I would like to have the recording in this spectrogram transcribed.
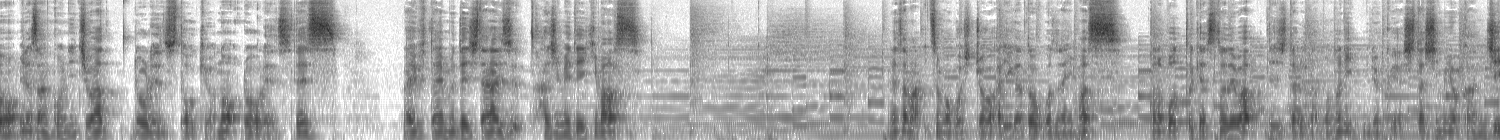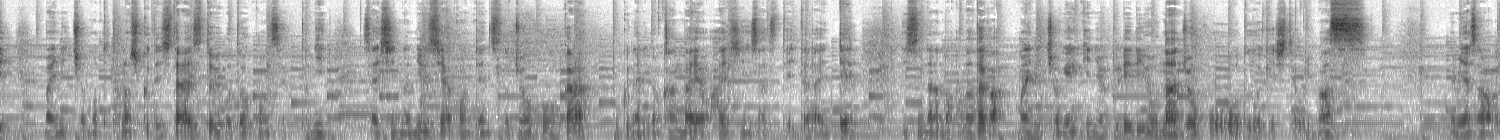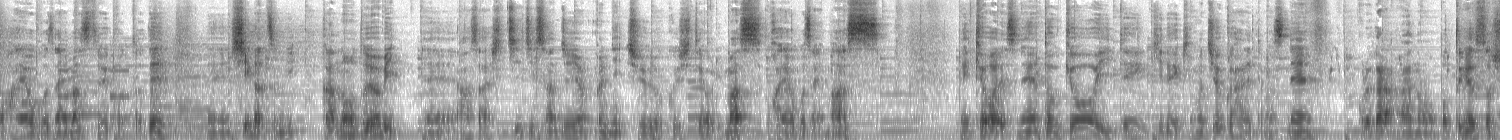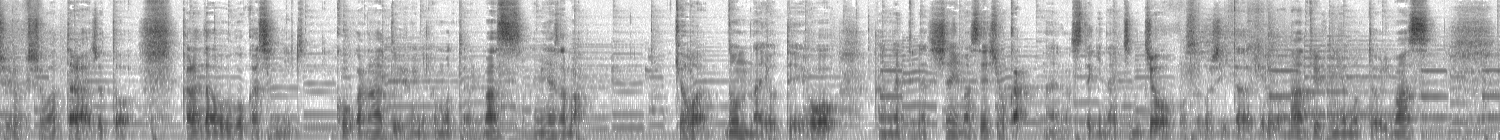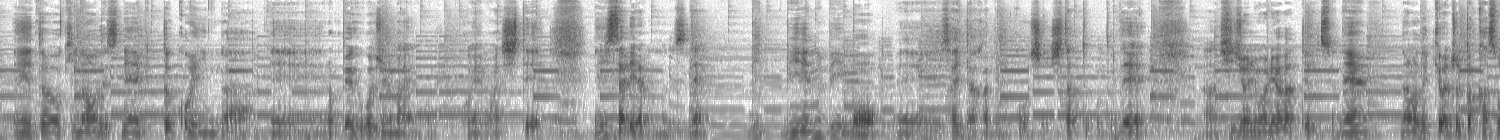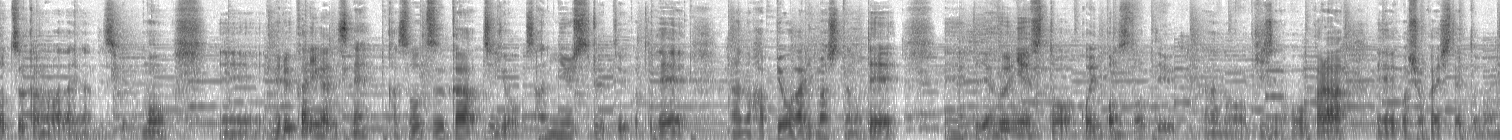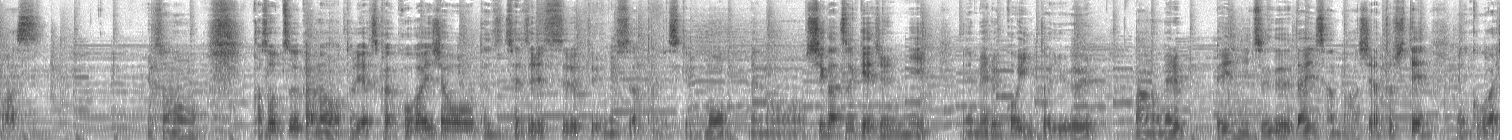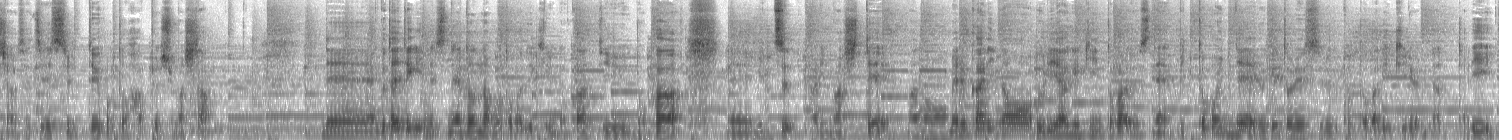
どうも皆さんこんにちは。ローレンス東京のローレンスです。ライフタイムデジタライズ始めていきます。皆様いつもご視聴ありがとうございます。このポッドキャストではデジタルなものに魅力や親しみを感じ、毎日をもっと楽しくデジタライズということをコンセプトに、最新のニュースやコンテンツの情報から僕なりの考えを配信させていただいて、リスナーのあなたが毎日を元気に送れるような情報をお届けしております。え皆様おはようございますということで、え4月3日の土曜日、え朝7時34分に収録しております。おはようございます。え今日はですね、東京いい天気で気持ちよく晴れてますね。これから、あの、ポッドキャスト収録し終わったら、ちょっと体を動かしに行こうかなというふうに思っております。皆様、今日はどんな予定を考えていらっしゃいますでしょうか？あの素敵な一日をお過ごしいただければなというふうに思っております。えー、と昨日ですねビットコインが、えー650万円をね超えましてでイーサリアムもですね B- BNB も、えー最高値を更新したということであ非常に盛り上がってるんですよねなので今日はちょっと仮想通貨の話題なんですけども、えーメルカリがですね仮想通貨事業を参入するということであの発表がありましたので、えー、と Yahoo ニュースとコインポストっていうあの記事の方から、えーご紹介したいと思います。その仮想通貨の取り扱い子会社を設立するというニュースだったんですけどもあの4月下旬にメルコインというあのメルペイに次ぐ第3の柱として子会社を設立するということを発表しました。で具体的にですねどんなことができるのかっていうのが、え3つありましてあのメルカリの売上金とかですねビットコインで受け取りすることができるようになったり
